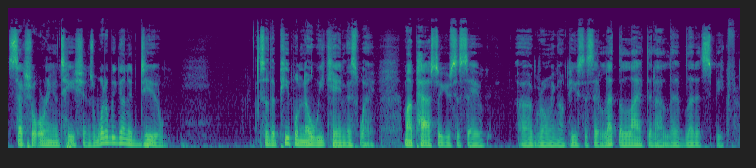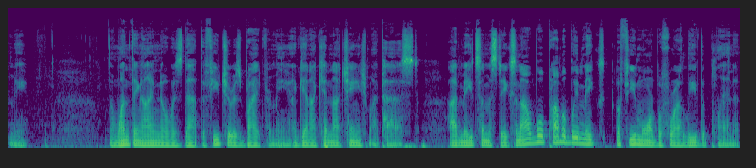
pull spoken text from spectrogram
sexual orientations. What are we going to do so that people know we came this way? My pastor used to say, uh, growing up, he used to say, Let the life that I live, let it speak for me. The one thing I know is that the future is bright for me. Again, I cannot change my past. I've made some mistakes, and I will probably make a few more before I leave the planet.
